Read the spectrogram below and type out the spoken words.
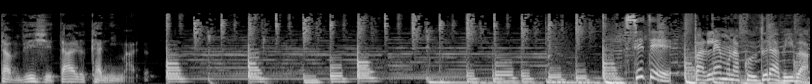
tant végétale qu'animale. C'était Parlem una cultura viva.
